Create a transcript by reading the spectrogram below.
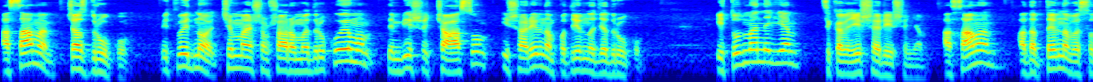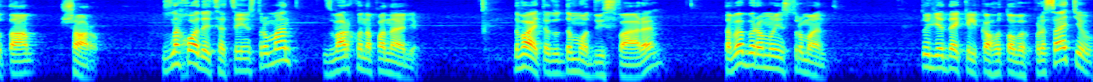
а саме час друку. Відповідно, чим меншим шаром ми друкуємо, тим більше часу і шарів нам потрібно для друку. І тут в мене є цікавіше рішення, а саме адаптивна висота шару. Знаходиться цей інструмент зверху на панелі. Давайте додамо дві сфери та виберемо інструмент. Тут є декілька готових пресетів.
